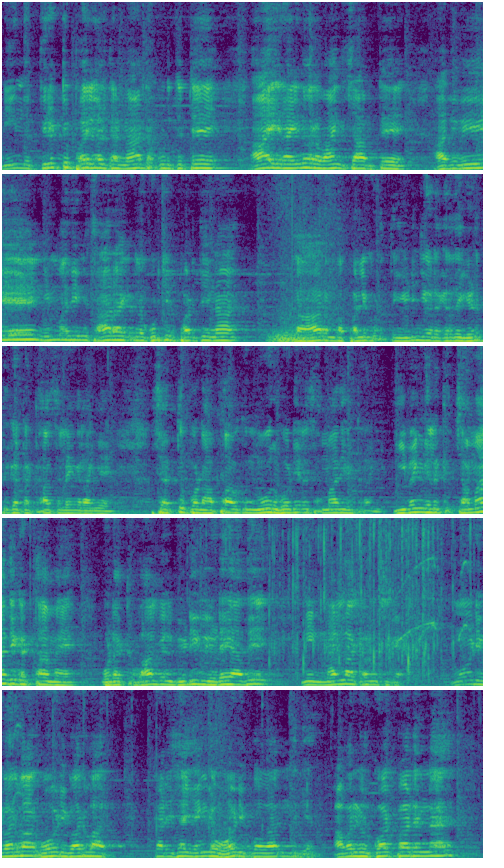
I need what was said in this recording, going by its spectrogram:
நீ இந்த திருட்டு பயிர்கள்ட்ட நாட்டை கொடுத்துட்டு ஆயிரம் ஐநூறு வாங்கி சாப்பிட்டு அதுவே நிம்மதின்னு சாராக்கில் குடிச்சிட்டு படுத்தீங்கன்னா ஆரம்ப பள்ளிக்கூடத்தை இடிஞ்சு கிடக்கிறத எடுத்துக்கட்ட காசு இல்லைங்கிறாங்க. செத்து போன அப்பாவுக்கு நூறு கோடியில் சமாதி கட்டுறாங்க. இவங்களுக்கு சமாதி கட்டாமல் உனக்கு வாழ்வில் விடிவு கிடையாது நீ நல்லா கவனிச்சுக்க. ஓடி வருவார் ஓடி வருவார். கடைசியாக எங்கே ஓடி போவார்னு தெரியாது. அவர்கள் கோட்பாடு என்ன?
